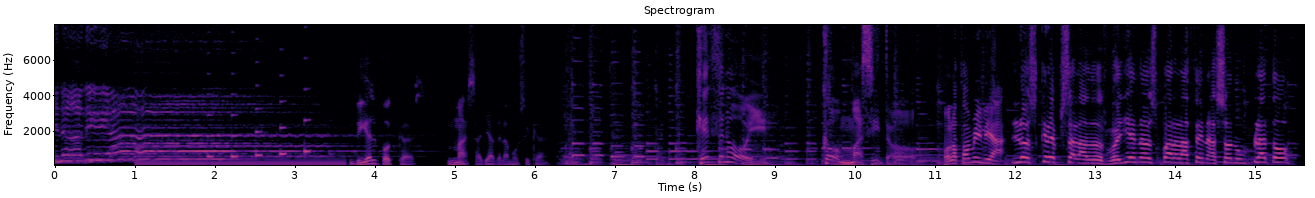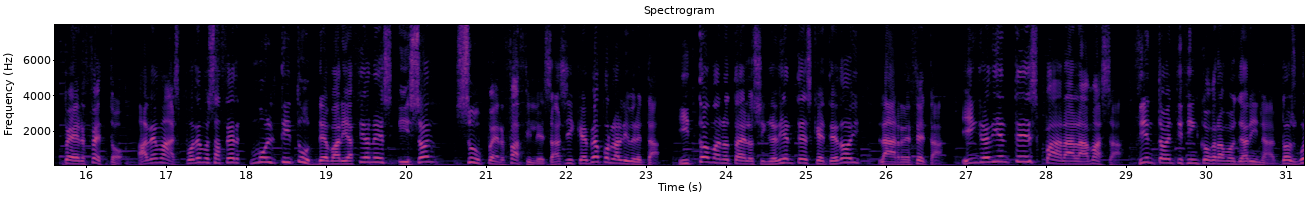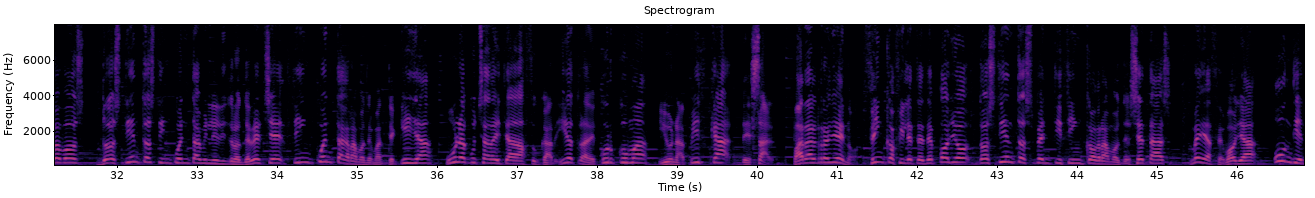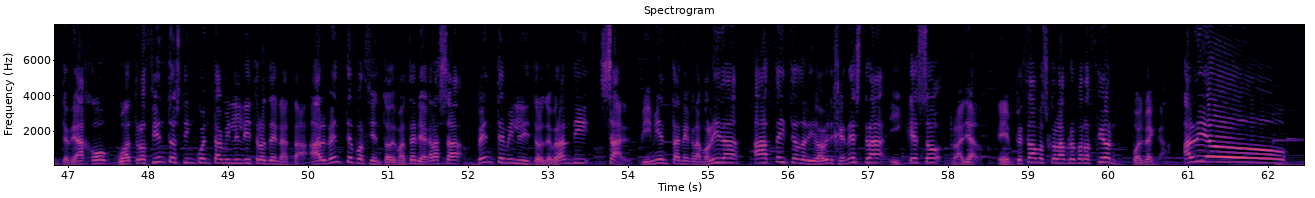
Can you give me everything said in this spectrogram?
Cadena Dial. Día el podcast, más allá de la música. ¿Qué cenó hoy? Con Masito. Hola familia, los crepes salados rellenos para la cena son un plato perfecto. Además, podemos hacer multitud de variaciones y son súper fáciles, así que veo por la libreta y toma nota de los ingredientes que te doy la receta. Ingredientes para la masa: 125 gramos de harina, 2 huevos, 250 mililitros de leche, 50 gramos de mantequilla, una cucharadita de azúcar y otra de cúrcuma y una pizca de sal. Para el relleno, 5 filetes de pollo, 225 gramos de setas, media cebolla, un diente de ajo, 450 mililitros de nata al 20% de materia grasa, 20 mililitros de brandy, sal, pimienta negra molida, aceite de oliva virgen extra y queso rallado. ¿Empezamos con la preparación? Pues venga, ¡al lío!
